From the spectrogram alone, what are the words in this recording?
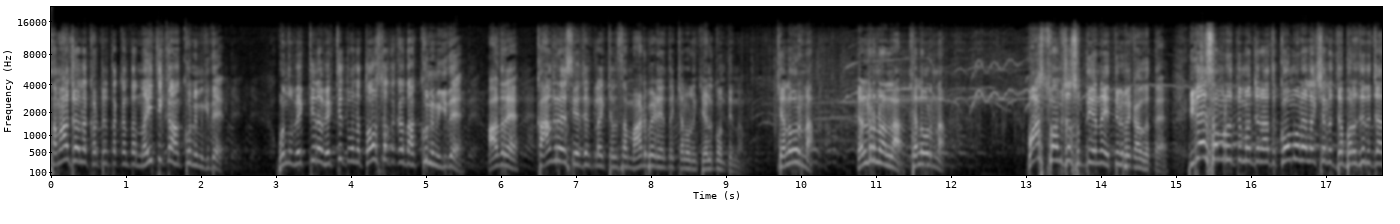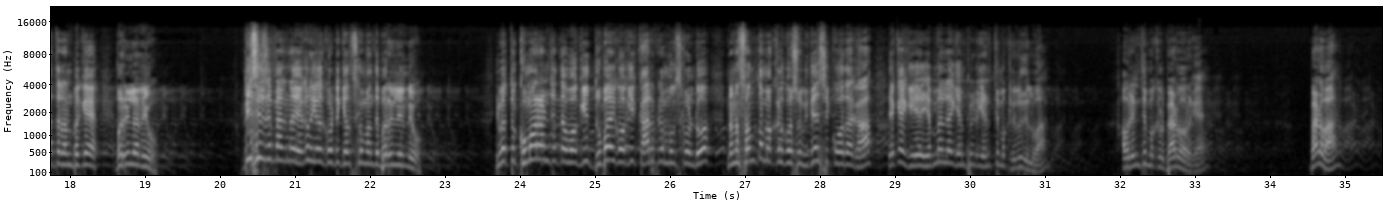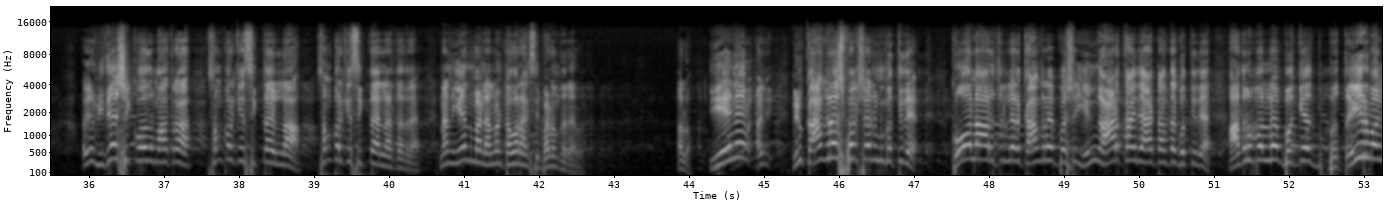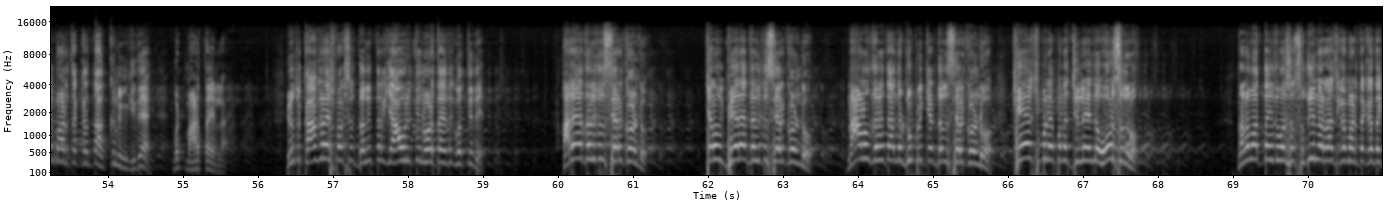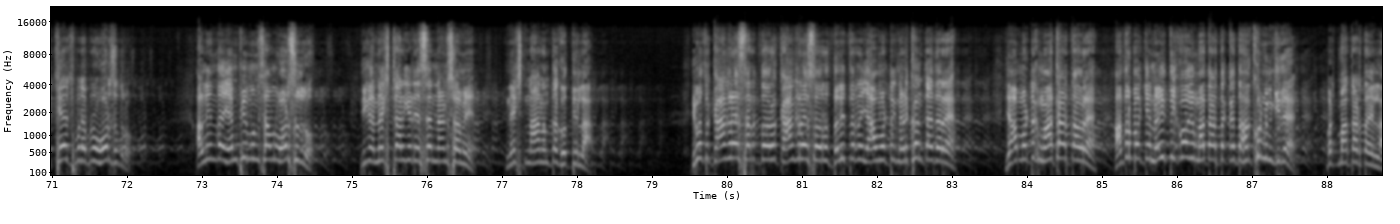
ಸಮಾಜವನ್ನು ಕಟ್ಟಿರ್ತಕ್ಕಂಥ ನೈತಿಕ ಹಕ್ಕು ನಿಮಗಿದೆ. ಒಂದು ವ್ಯಕ್ತಿನ ವ್ಯಕ್ತಿತ್ವವನ್ನು ತೋರಿಸ್ತಕ್ಕಂಥ ಹಕ್ಕು ನಿಮಗಿದೆ. ಆದರೆ ಕಾಂಗ್ರೆಸ್ ಏಜೆಂಟ್ಲಾಗಿ ಕೆಲಸ ಮಾಡಬೇಡಿ ಅಂತ ಕೆಲವ್ರನ್ನ ಕೇಳ್ಕೊಂತೀನಿ ನಾನು. ಕೆಲವ್ರನ್ನ ಎಲ್ರನ್ನಲ್ಲ ಕೆಲವ್ರನ್ನ ವಾಸ್ತವಾಂಶ ಸುದ್ದಿಯನ್ನು ಎತ್ತಿಡಬೇಕಾಗುತ್ತೆ. ಇದೇ ಸಮೃದ್ಧಿ ಮಂಜುನಾಥ್ ಕೋಮಲ್ ಎಲೆಕ್ಷನ್ ಜ ಜಾತ್ರೆ ನನ್ನ ಬಗ್ಗೆ ಬರಿಲ್ಲ ನೀವು. ಡಿ ಸಿ ಸಿ ಬ್ಯಾಂಕ್ನ ಎಗರಿಗೆ ಕೊಟ್ಟು ಗೆಲ್ಸ್ಕೊಂಬಂದೆ ಬರೀಲಿ ನೀವು. ಇವತ್ತು ಕುಮಾರನ್ ಜೊತೆ ಹೋಗಿ ದುಬೈಗೆ ಹೋಗಿ ಕಾರ್ಯಕ್ರಮ ಮುಗಿಸ್ಕೊಂಡು ನನ್ನ ಸ್ವಂತ ಮಕ್ಕಳಿಗೋಸ್ಕರ ವಿದೇಶಕ್ಕೆ ಹೋದಾಗ, ಯಾಕೆ ಎಂ ಎಲ್ ಎಗೆ ಎಂ ಪಿಗಳಿಗೆ ಹೆಂಡತಿ ಮಕ್ಕಳು ಇರೋದಿಲ್ವಾ? ಅವ್ರ ಹೆಂಡತಿ ಮಕ್ಕಳು ಬೇಡವಾ ಅವ್ರಿಗೆ? ಬೇಡವಾ? ಅಯ್ಯೋ, ವಿದೇಶಕ್ಕೆ ಹೋದ ಮಾತ್ರ ಸಂಪರ್ಕ ಸಿಗ್ತಾ ಇಲ್ಲ, ಸಂಪರ್ಕ ಸಿಗ್ತಾ ಇಲ್ಲ ಅಂತಂದ್ರೆ ನಾನು ಏನು ಮಾಡಲಿ? ಅಲ್ಲೊಂದು ಟವರ್ ಹಾಕ್ಸಿ, ಬೇಡ ಅಂತಾರೆ ಅಲ್ವಾ? ಏನೇ ನೀವು ಕಾಂಗ್ರೆಸ್ ಪಕ್ಷ ನಿಮ್ಗೆ ಗೊತ್ತಿದೆ. ಕೋಲಾರ ಜಿಲ್ಲೆಯಲ್ಲಿ ಕಾಂಗ್ರೆಸ್ ಪಕ್ಷ ಹೆಂಗ್ ಆಡ್ತಾ ಇದೆ ಆಟ ಅಂತ ಗೊತ್ತಿದೆ. ಅದ್ರ ಬಲ್ಲೇ ಬಗ್ಗೆ ಧೈರ್ಯವಾಗಿ ಮಾಡ್ತಕ್ಕಂಥ ಹಕ್ಕು ನಿಮಗಿದೆ, ಬಟ್ ಮಾಡ್ತಾ ಇಲ್ಲ. ಇವತ್ತು ಕಾಂಗ್ರೆಸ್ ಪಕ್ಷ ದಲಿತರಿಗೆ ಯಾವ ರೀತಿ ನೋಡ್ತಾ ಇದೆ ಗೊತ್ತಿದೆ. ಅರೆ ದಲಿತರು ಸೇರ್ಕೊಂಡು, ಕೆಲವು ಬೇರೆ ದಲಿತರು ಸೇರ್ಕೊಂಡು, ನಾನು ದಲಿತ ಅಂದ್ರೆ ಡೂಪ್ಲಿಕೇಟ್ ದಲಿತ ಸೇರ್ಕೊಂಡು, ಕೆ ಎಚ್ ಮುನಿಯಪ್ಪನ ಜಿಲ್ಲೆಯಿಂದ ಓಡಿಸಿದ್ರು. ನಲವತ್ತೈದು ವರ್ಷ ಸುದೀನ ರಾಜಕೀಯ ಮಾಡ್ತಕ್ಕಂಥ ಕೆ ಎಚ್ ಮುನಿಯಪ್ಪನ ಓಡಿಸಿದ್ರು. ಅಲ್ಲಿಂದ ಎಂ ಪಿ ಮುನ್ಸ್ವಾಮಿ ಓಡಿಸಿದ್ರು. ಈಗ next target S N Narayanaswamy. Next ನಾನಂತ ಗೊತ್ತಿಲ್ಲ. ಇವತ್ತು ಕಾಂಗ್ರೆಸ್ ಸರ್ಕಾರದವರು, ಕಾಂಗ್ರೆಸ್ ಅವರು ದಲಿತರನ್ನ ಯಾವ ಮಟ್ಟಕ್ಕೆ ನಡ್ಕೊಂತ ಇದ್ದಾರೆ ಯಾವ ಮಟ್ಟಕ್ಕೆ ಮಾತಾಡ್ತಾವ್ರೆ, ಅದ್ರ ಬಗ್ಗೆ ನೈತಿಕವಾಗಿ ಮಾತಾಡ್ತಕ್ಕಂಥ ಹಕ್ಕು ನಿಮ್ಗಿದೆ. ಬಟ್ ಮಾತಾಡ್ತಾ ಇಲ್ಲ.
